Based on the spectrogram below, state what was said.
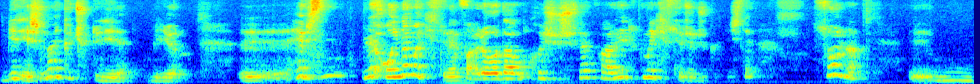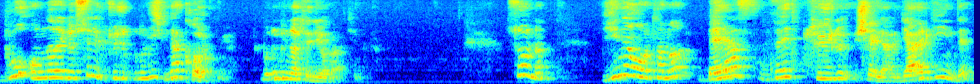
bir yaşından küçüktü diye biliyorum. Ee, hepsiyle oynamak istiyor. Yani fare orada koşuşurken fareyi tutmak istiyor çocuk. İşte sonra e, bu onlara gösteriyor ki çocuk bunun hiçbirinden korkmuyor. Bunu bir not ediyorlar kenara. Sonra yine ortama beyaz ve tüylü şeyler geldiğinde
